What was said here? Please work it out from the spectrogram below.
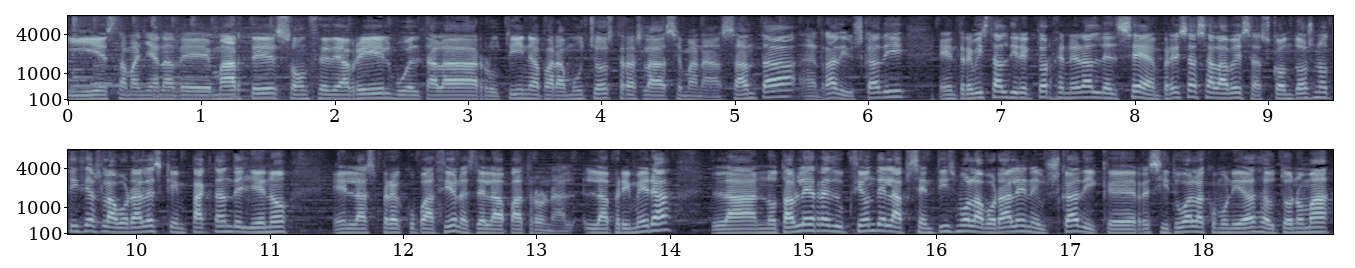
Y esta mañana de martes, 11 de abril, vuelta a la rutina para muchos tras la Semana Santa. En Radio Euskadi, entrevista al director general del SEA, Empresas Alavesas, con dos noticias laborales que impactan de lleno en las preocupaciones de la patronal. La primera, la notable reducción del absentismo laboral en Euskadi, que resitúa a la comunidad autónoma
